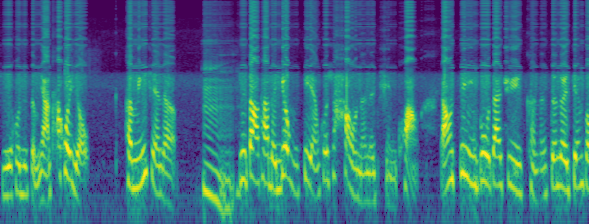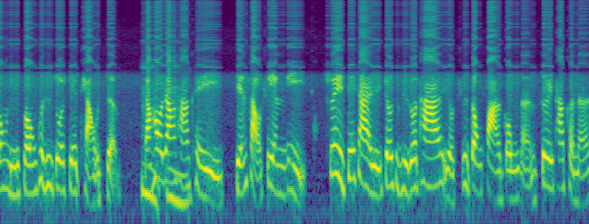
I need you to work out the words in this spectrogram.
机或者怎么样，它会有很明显的，嗯，知道它的用电或是耗能的情况，然后进一步再去可能针对尖峰、离峰，或是做一些调整。然后让它可以减少电力，所以接下来就是比如说它有自动化的功能，所以它可能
